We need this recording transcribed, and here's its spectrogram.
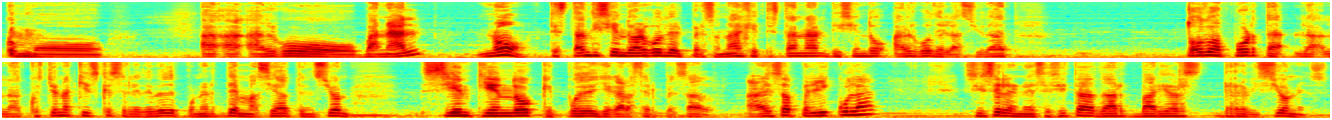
como algo banal. No, te están diciendo algo del personaje, te están diciendo algo de la ciudad. Todo aporta. La, la cuestión aquí es que se le debe de poner demasiada atención sí entiendo que puede llegar a ser pesado. A esa película sí se le necesita dar varias revisiones.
